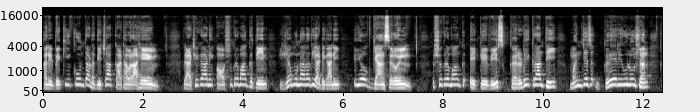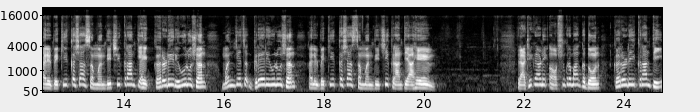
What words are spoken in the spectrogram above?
खालीलपैकी कोणत्या नदीच्या काठावर आहे? तर या ठिकाणी ऑप्शन क्रमांक तीन यमुना नदी या ठिकाणी योग्य आन्सर होईल. प्रश्न क्रमांक एकेवीस करडी क्रांती म्हणजेच ग्रे रिव्होल्युशन. खालीलपैकी कशा संबंधीची क्रांती आहे? करडी रिव्होल्युशन म्हणजेच ग्रे रिव्होल्युशन. खालीलपैकी कशा संबंधीची क्रांती आहे? या ठिकाणी ऑप्शन क्रमांक दोन करडी क्रांती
